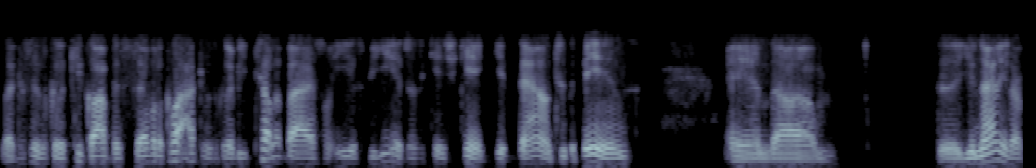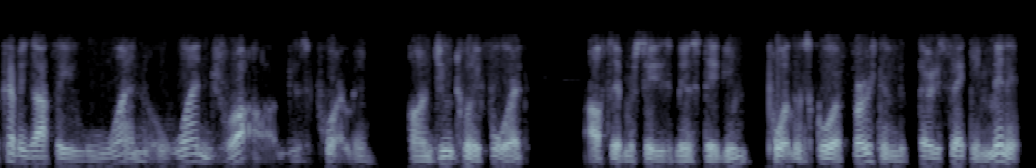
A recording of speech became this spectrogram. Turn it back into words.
like I said, it's going to kick off at seven o'clock. It's going to be televised on ESPN, just in case you can't get down to the bins. And um, the United are coming off a one-one draw against Portland on June 24th, also at Mercedes-Benz Stadium. Portland scored first in the 32nd minute,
